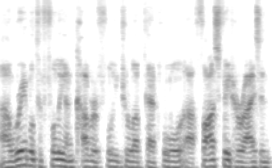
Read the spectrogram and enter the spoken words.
Uh, we're able to fully uncover, fully drill up that whole phosphate horizon.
